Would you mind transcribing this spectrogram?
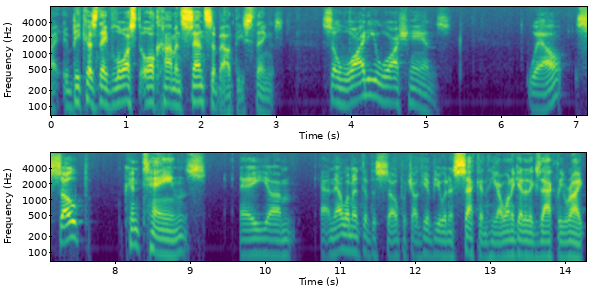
right? because they've lost all common sense about these things. So, why do you wash hands? Well, soap contains a um, an element of the soap, which I'll give you in a second here. I want to get it exactly right.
